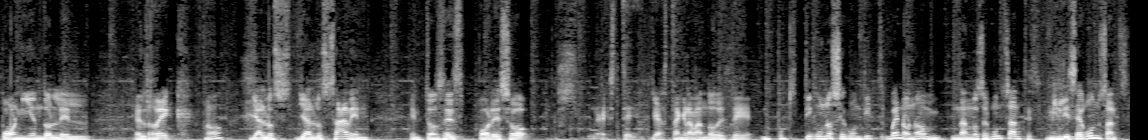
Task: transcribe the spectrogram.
poniéndole el, el rec, ¿no? Ya los, ya lo saben. Entonces, por eso, este, ya están grabando desde un poquito, unos segunditos, bueno, no, nanosegundos antes, milisegundos antes.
